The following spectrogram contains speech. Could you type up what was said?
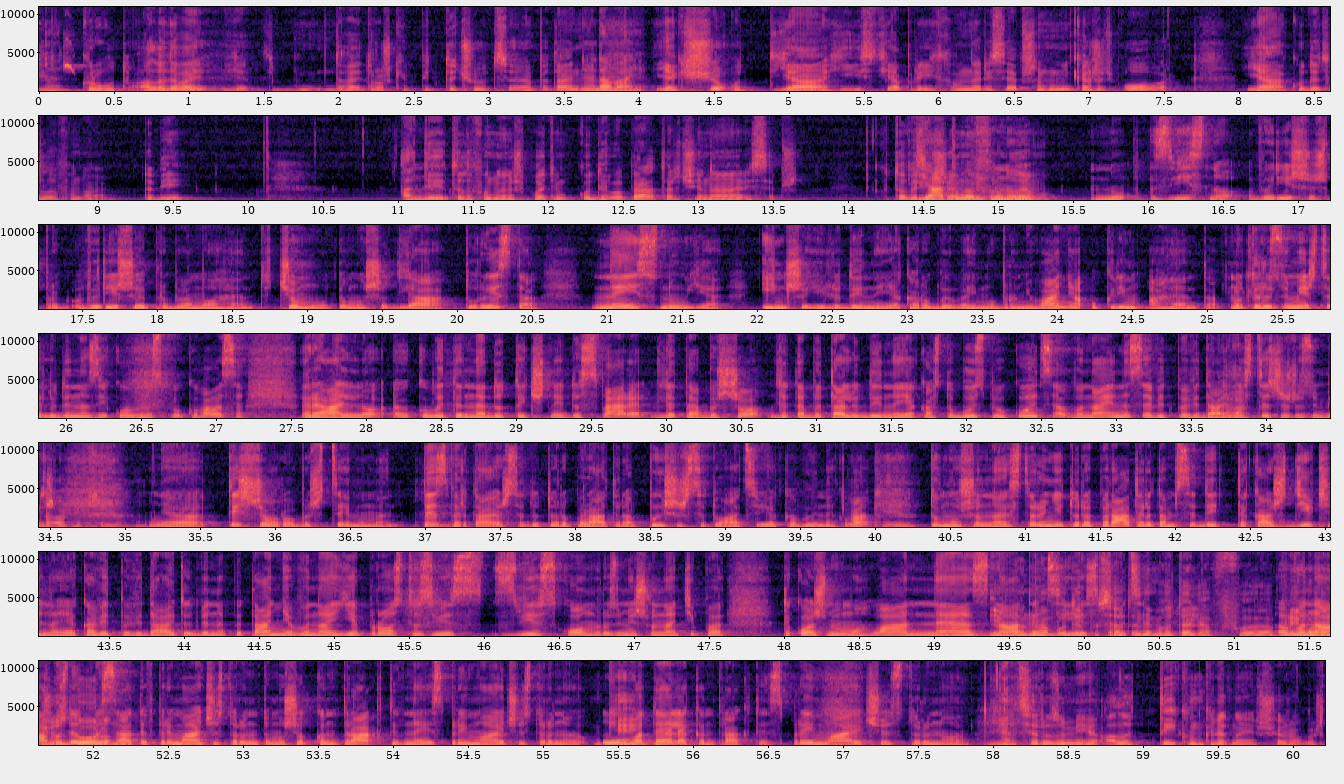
знаєш. Круто. Але давай, я, давай трошки підточу це питання. Давай. Якщо от я гість, я приїхав на ресепшн, мені кажуть овер. Я куди телефоную? Тобі? А ти телефонуєш потім куди? В оператор чи на ресепшн? Хто вирішує мою телефоную. проблему? Ну, звісно, вирішуєш, вирішує проблему агент. Чому? Тому що для туриста не існує іншої людини, яка робила йому бронювання, окрім агента. Ну, ти розумієш, це людина, з якою вони спілкувалися. Реально, е, коли ти не дотичний до сфери, для тебе що? Для тебе та людина, яка з тобою спілкується, вона і несе відповідальність. Так. Ти ж розумієш. Так, абсолютно. Е, Ти що робиш в цей момент? Ти звертаєшся до туроператора, пишеш ситуацію, яка виникла. Окей. Тому що на стороні туроператора там сидить така ж дівчина, яка відповідає тобі на питання. Вона є просто зв'яз- зв'язком. Розумієш, вона типа також могла не І знати вона буде цієї писати ситуації. не в готелі, а в приймаючу Вона буде сторону. писати в приймаючу сторону, тому що контракти в неї з приймаючою стороною. Окей. У готелях контракти з приймаючою стороною. Я це розумію, але ти конкретно що робиш?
